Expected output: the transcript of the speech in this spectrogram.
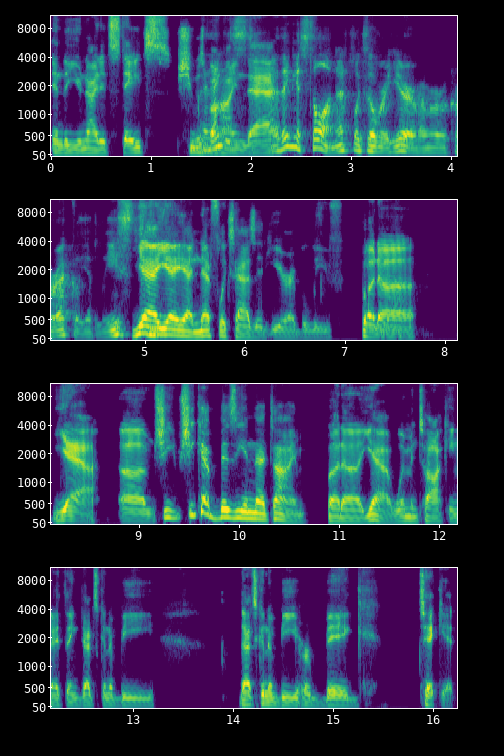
in the United States. She was behind that. I think it's still on Netflix over here, if I remember correctly, at least. Yeah, yeah, yeah. Netflix has it here, I believe. But Yeah. uh yeah, um she she kept busy in that time. But uh yeah, women talking, I think that's gonna be that's gonna be her big ticket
